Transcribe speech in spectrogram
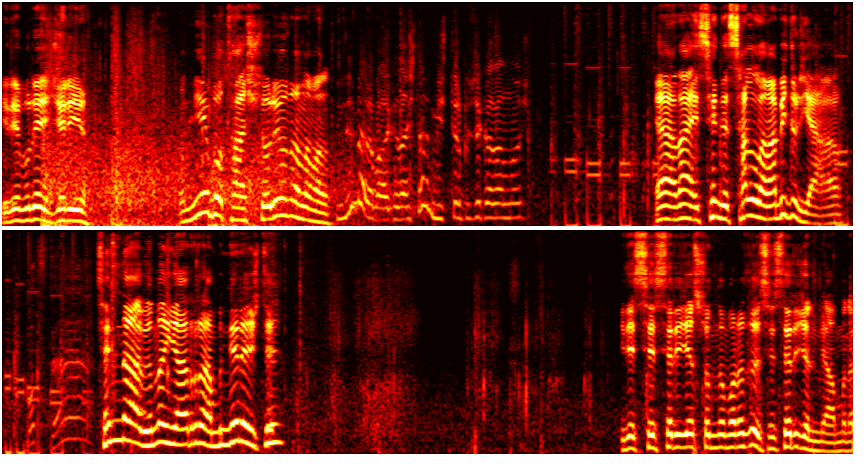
Biri buraya geliyor. O niye bu taş duruyor onu anlamadım. Size merhaba arkadaşlar Mr. Pusu kanalına hoş Ya dayı sen de sallama bir dur ya. Sen ne yapıyorsun lan yarram bu nereye işte? Bir de ses vereceğiz son numarası da ses vereceğim ya amına.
